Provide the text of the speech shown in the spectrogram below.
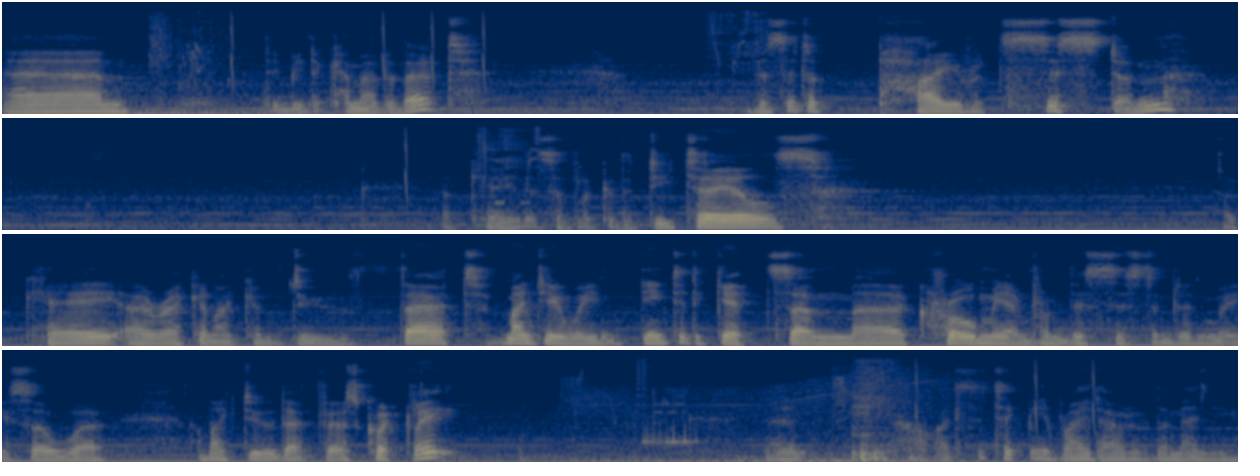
Um, didn't mean to come out of that. Visit a pirate system. Okay, let's have a look at the details. Okay, I reckon I can do that. Mind you, we needed to get some uh, chromium from this system, didn't we? So uh, I might do that first quickly. And, oh, why does it take me right out of the menu?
